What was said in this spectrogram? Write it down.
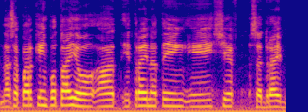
nasa parking po tayo at i-try nating i-shift sa drive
